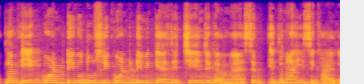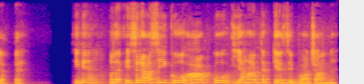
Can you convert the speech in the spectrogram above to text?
मतलब एक क्वांटिटी को दूसरी क्वांटिटी में कैसे चेंज करना है, सिर्फ़ इतना ही सिखाया जाता है। ठीक है? मतलब इस राशि को आपको यहाँ तक कैसे पहुंचाना है?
